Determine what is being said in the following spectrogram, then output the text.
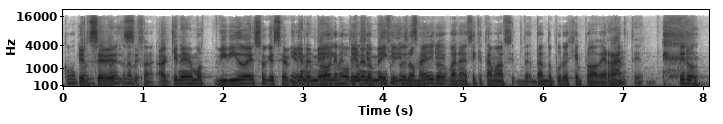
¿Cómo se, desconecta una persona? a quienes hemos vivido eso, que se viene el médico, vienen los, médicos y, los médicos van a decir que estamos dando puro ejemplo aberrante. Pero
